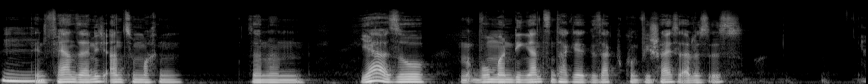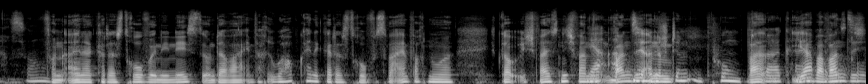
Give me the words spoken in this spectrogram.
mhm. den Fernseher nicht anzumachen, sondern ja, so, wo man den ganzen Tag ja gesagt bekommt, wie scheiße alles ist so. von einer Katastrophe in die nächste und da war einfach überhaupt keine Katastrophe. Es war einfach nur, ich glaube, ich weiß nicht, wann, ja, wann sie an einem bestimmten Punkt war, war keine Ja, aber wann sich,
